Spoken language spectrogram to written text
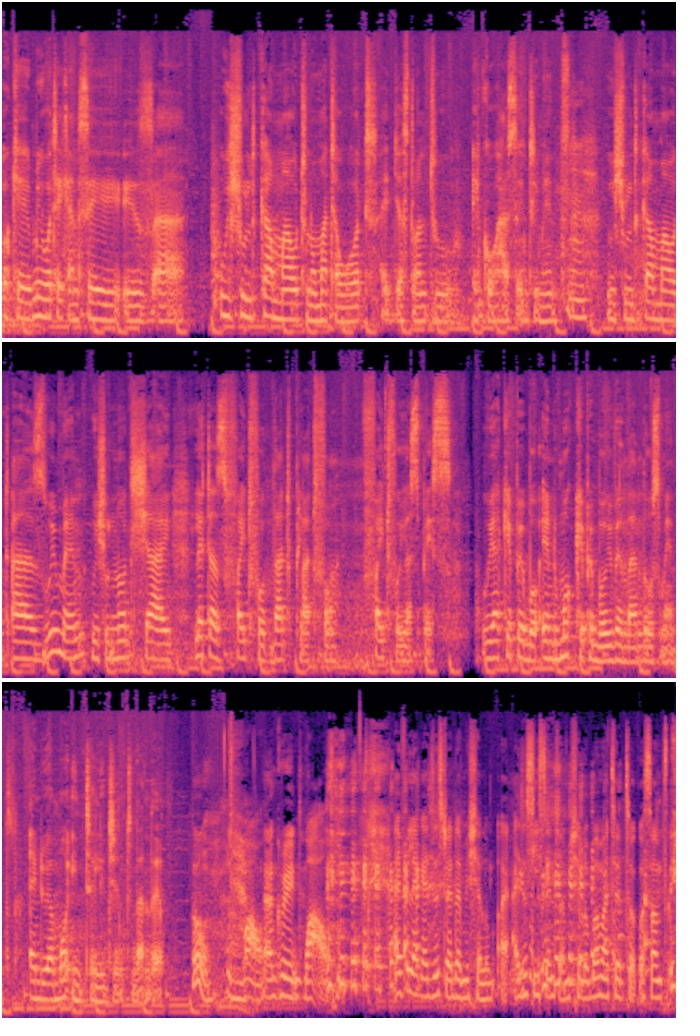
Okay, me what I can say is uh, we should come out no matter what. I just want to echo her sentiments. We should come out as women. We should not shy. Let us fight for that platform. Fight for your space. We are capable and more capable even than those men, and we are more intelligent than them. Oh. Wow. Agreed. Wow. I feel like I just read a Michelle. I just listened to a Michelle Obama TED talk or something.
